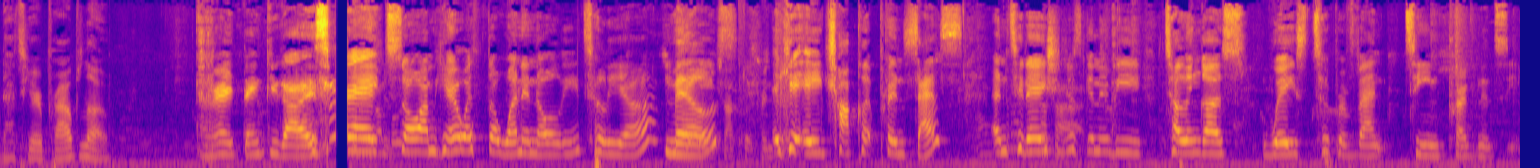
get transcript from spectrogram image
that's your problem. All right, thank you guys. All right, so I'm here with the one and only Talia Mills, Chocolate Princess. aka Chocolate Princess. And today she's just gonna be telling us ways to prevent teen pregnancy.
